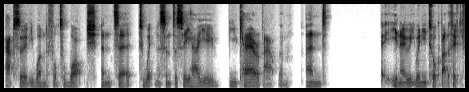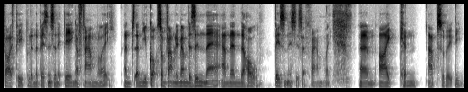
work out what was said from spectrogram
absolutely wonderful to watch and to to witness and to see how you you care about them. And you know when you talk about the 55 people in the business and it being a family and and you've got some family members in there and then the whole business is a family. Um, i can absolutely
